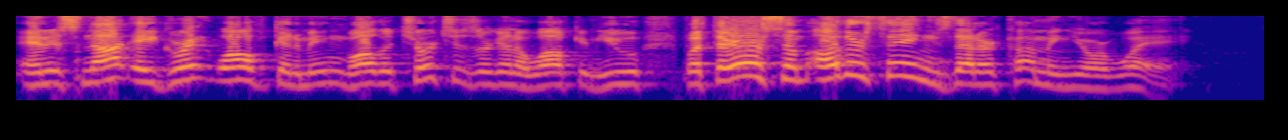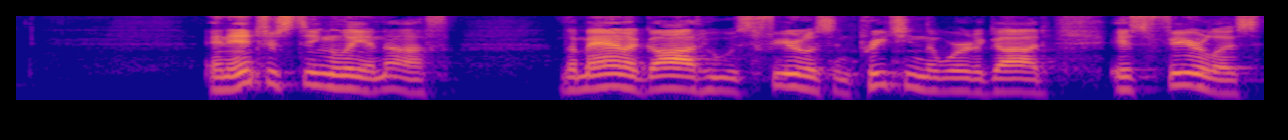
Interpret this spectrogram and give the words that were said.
and it's not a great welcoming. Well, the churches are going to welcome you, but there are some other things that are coming your way. And interestingly enough, the man of God who was fearless in preaching the word of God is fearless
